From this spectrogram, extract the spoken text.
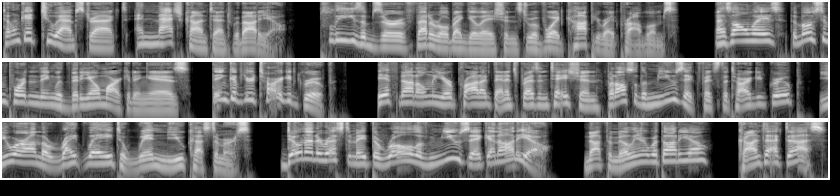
Don't get too abstract and match content with audio. Please observe federal regulations to avoid copyright problems. As always, the most important thing with video marketing is think of your target group. If not only your product and its presentation, but also the music fits the target group, you are on the right way to win new customers. Don't underestimate the role of music and audio. Not familiar with audio? Contact us,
